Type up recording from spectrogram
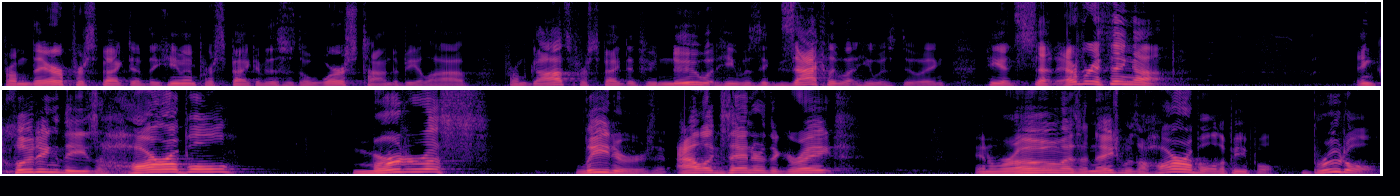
From their perspective, the human perspective, this is the worst time to be alive. From God's perspective, who knew what he was exactly what he was doing, he had set everything up, including these horrible, murderous, leaders. And Alexander the Great and Rome as a nation was horrible to people, brutal.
